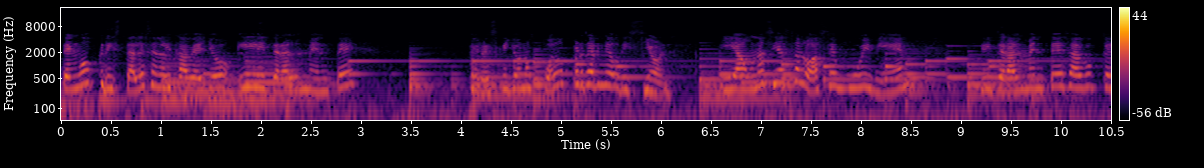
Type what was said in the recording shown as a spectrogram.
tengo cristales en el cabello, literalmente, pero es que yo no puedo perder mi audición. Y aún así hasta lo hace muy bien literalmente es algo que,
